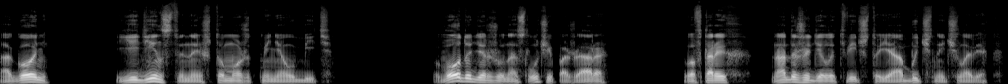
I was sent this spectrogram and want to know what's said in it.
Огонь — единственное, что может меня убить. Воду держу на случай пожара. Во-вторых, надо же делать вид, что я обычный человек.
